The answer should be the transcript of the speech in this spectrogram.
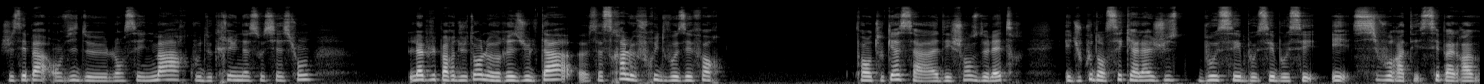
je sais pas, envie de lancer une marque ou de créer une association, la plupart du temps, le résultat, euh, ça sera le fruit de vos efforts. Enfin, en tout cas, ça a des chances de l'être. Et du coup, dans ces cas-là, juste bosser, bosser, bosser. Et si vous ratez, c'est pas grave.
